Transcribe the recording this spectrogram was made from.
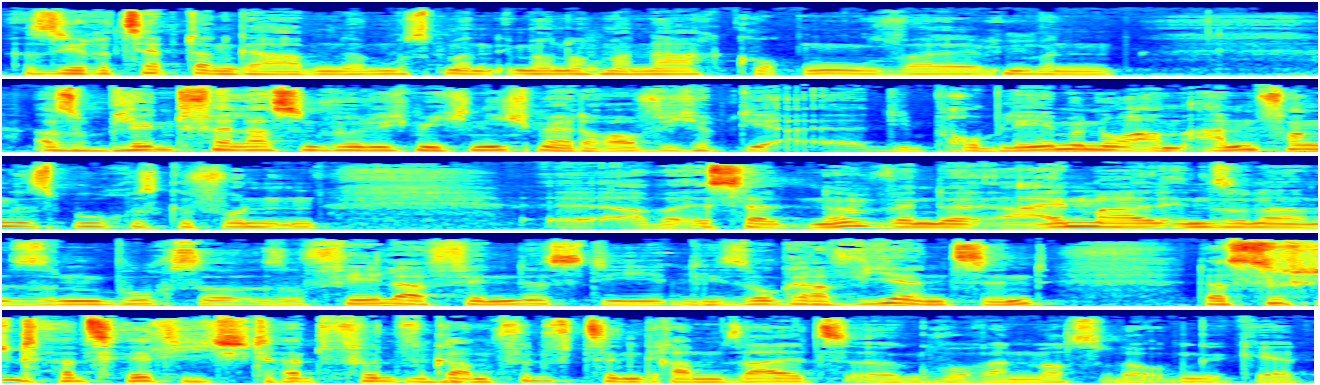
also die Rezeptangaben, da muss man immer noch mal nachgucken, weil hm. man also blind verlassen würde ich mich nicht mehr drauf. Ich habe die, die Probleme nur am Anfang des Buches gefunden. Äh, aber ist halt, ne, wenn du einmal in so, einer, so einem Buch so, so Fehler findest, die, die so gravierend sind, dass du tatsächlich statt 5 Gramm 15 Gramm Salz irgendwo ran machst oder umgekehrt,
